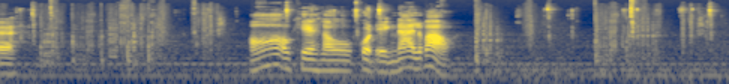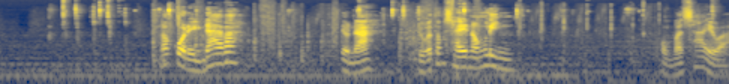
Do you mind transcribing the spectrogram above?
ออ๋อโอเค เรากดเองได้หรือเปล่า เรากดเองได้ปะเดี๋ยวนะหรือว่าต้องใช้น้องลิง ผมว่าใช่วะ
